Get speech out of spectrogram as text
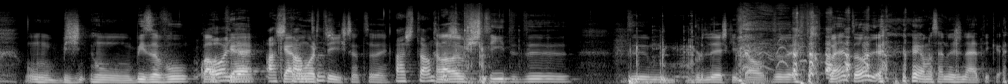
um, bis, um bisavô qualquer Olha, que era um artista. Também. Às tantas. Estava vestido de de burlesco e tal, de, de repente, olha, é uma cena genética.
